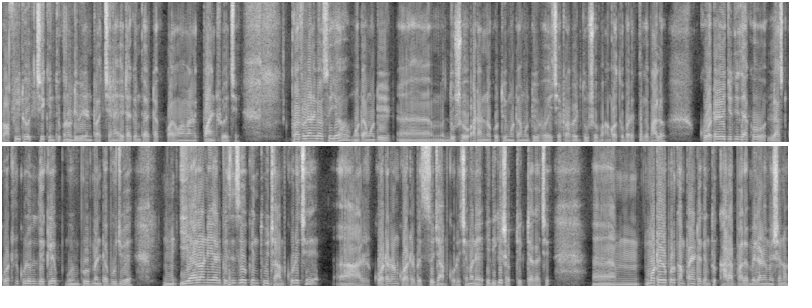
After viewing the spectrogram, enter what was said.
প্রফিট হচ্ছে, কিন্তু কোনো ডিভিডেন্ড পাচ্ছে না। এটা কিন্তু একটা মানে পয়েন্ট রয়েছে। প্রফিট অ্যান্ড লসে যাও, মোটামুটি দুশো আটান্ন কোটি মোটামুটি হয়েছে প্রফিট দুশো, গতবারের থেকে ভালো। কোয়ার্টারে যদি দেখো লাস্ট কোয়ার্টারগুলোতে দেখলে ইমপ্রুভমেন্টটা বুঝবে। ইয়ার অন ইয়ার বেসিসেও কিন্তু জাম্প করেছে। আর কোয়ার্টার অন কোয়ার্টার বেসিসও জাম্প করেছে। মানে এদিকে সব ঠিকঠাক আছে। মোটের উপর কোম্পানিটা কিন্তু খারাপ, ভালো মেলানো, মেশানো।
